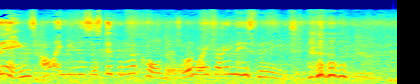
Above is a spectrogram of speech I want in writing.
things. All I need is the stupid wick holders. Where do I find these things?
